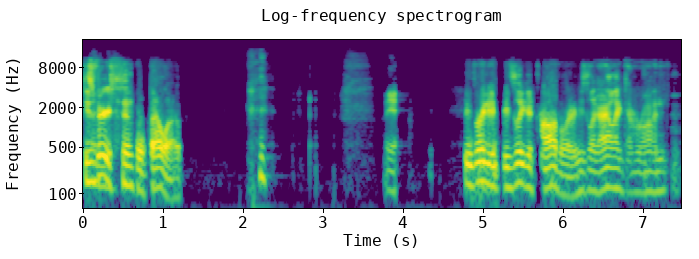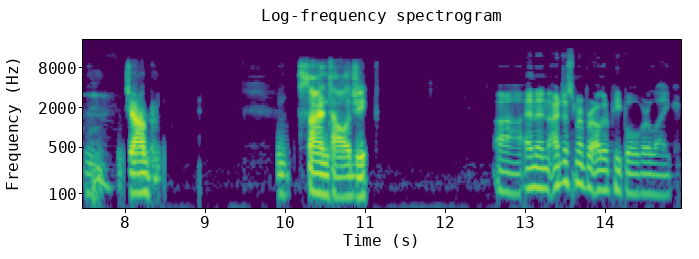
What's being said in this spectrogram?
He's a very simple fellow. Yeah. He's like a, he's like a toddler. He's like I like to run, jump. Scientology. Uh, and then I just remember other people were like,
